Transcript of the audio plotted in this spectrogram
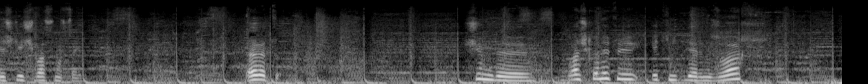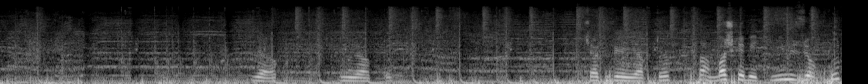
Keşke hiç basmasaydım. Evet. Şimdi başka ne tür etkinliklerimiz var? Yok. Bunu yaptık. Çakıfeyi yaptık. Tamam başka bir etkinliğimiz yoktur.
